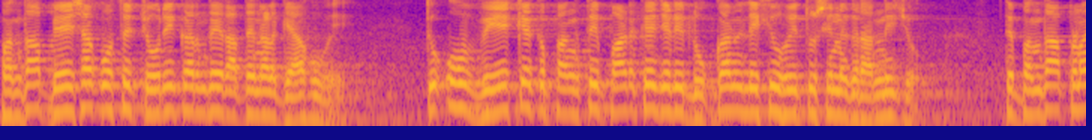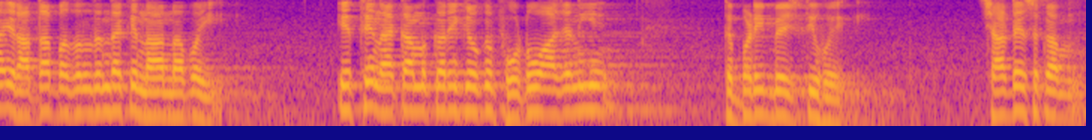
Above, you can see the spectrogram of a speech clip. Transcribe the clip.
ਬੰਦਾ ਬੇਸ਼ੱਕ ਉੱਥੇ ਚੋਰੀ ਕਰਨ ਦੇ ਇਰਾਦੇ ਨਾਲ ਗਿਆ ਹੋਵੇ ਤੇ ਉਹ ਵੇਖ ਕੇ ਇੱਕ ਪੰਕਤੀ ਪੜ੍ਹ ਕੇ ਜਿਹੜੀ ਲੋਕਾਂ ਨੇ ਲਿਖੀ ਹੋਈ ਤੁਸੀਂ ਨਿਗਰਾਨੀ 'ਚ ਹੋ, ਤੇ ਬੰਦਾ ਆਪਣਾ ਇਰਾਦਾ ਬਦਲ ਦਿੰਦਾ ਕਿ ਨਾ ਨਾ ਭਾਈ, ਇੱਥੇ ਨਾ ਕੰਮ ਕਰੇ ਕਿਉਂਕਿ ਫੋਟੋ ਆ ਜਾਣੀ ਹੈ ਤੇ ਬੜੀ ਬੇਇੱਜ਼ਤੀ ਹੋਏਗੀ ਛੱਡ ਇਸ ਕੰਮ ਨੂੰ।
